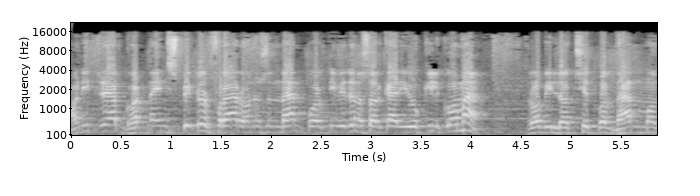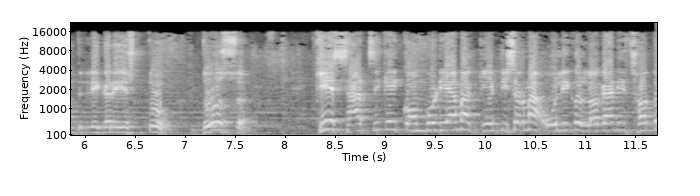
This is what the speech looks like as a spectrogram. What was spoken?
हनी ट्र्याप घटना इन्सपेक्टर फरार अनुसन्धान प्रतिवेदन सरकारी वकिलकोमा। रवि लक्षित प्रधानमन्त्रीले गरे यस्तो दोष। के साँच्चीकै कम्बोडियामा केपी शर्मा ओलीको लगानी छ त?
